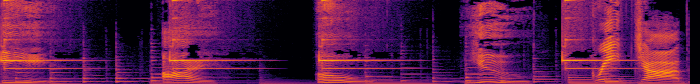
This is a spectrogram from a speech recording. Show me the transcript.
E I O U Great job!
